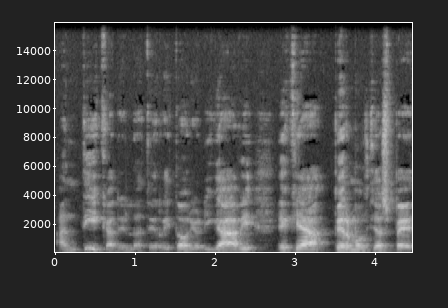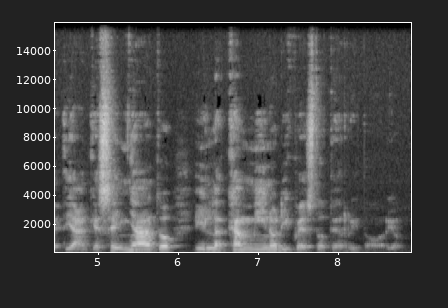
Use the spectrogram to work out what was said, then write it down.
antica del territorio di Gavi e che ha per molti aspetti anche segnato il cammino di questo territorio.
